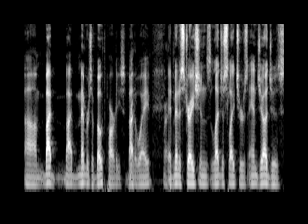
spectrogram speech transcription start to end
um, by by members of both parties. By the way, administrations, legislatures, and judges.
